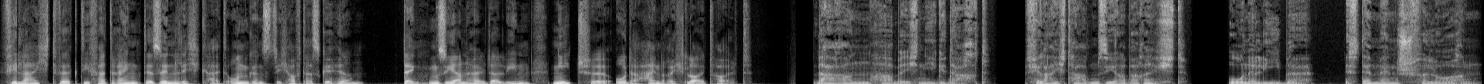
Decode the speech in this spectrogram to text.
Vielleicht wirkt die verdrängte Sinnlichkeit ungünstig auf das Gehirn. Denken Sie an Hölderlin, Nietzsche oder Heinrich Leuthold. Daran habe ich nie gedacht. Vielleicht haben Sie aber recht. Ohne Liebe ist der Mensch verloren.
